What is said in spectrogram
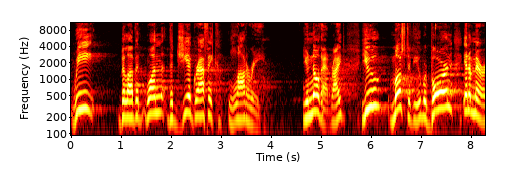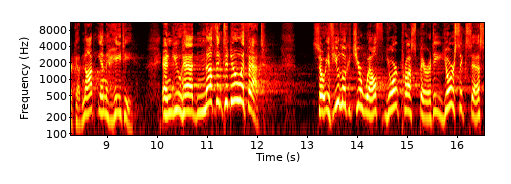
We, beloved, won the geographic lottery. You know that, right? You, most of you, were born in America, not in Haiti. And you had nothing to do with that. So if you look at your wealth, your prosperity, your success,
